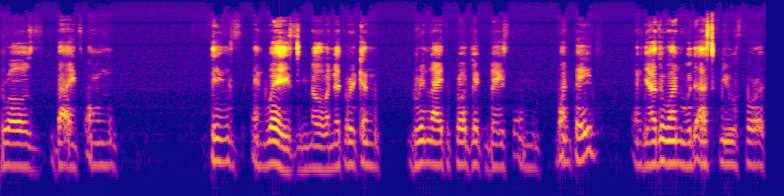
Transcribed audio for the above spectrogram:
grows by its own things and ways. You know, a network can greenlight a project based on one page, and the other one would ask you for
